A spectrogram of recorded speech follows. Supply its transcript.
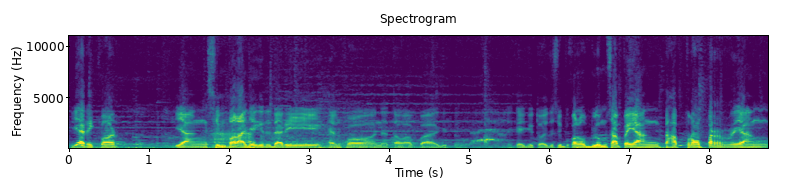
ya record yang simple Ah. aja gitu dari handphone atau apa gitu Ya, kayak gitu aja sih kalau belum sampai yang tahap proper yang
